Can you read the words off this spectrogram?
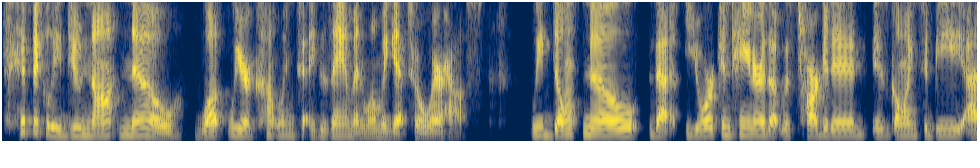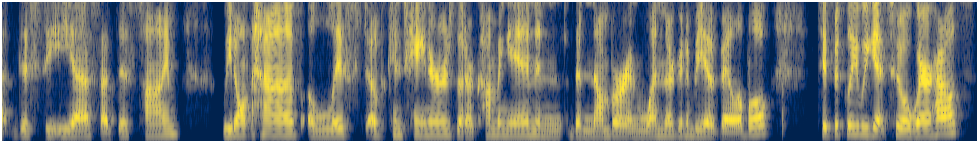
typically do not know what we are going to examine when we get to a warehouse. We don't know that your container that was targeted is going to be at this CES at this time. We don't have a list of containers that are coming in and the number and when they're going to be available. Typically, we get to a warehouse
